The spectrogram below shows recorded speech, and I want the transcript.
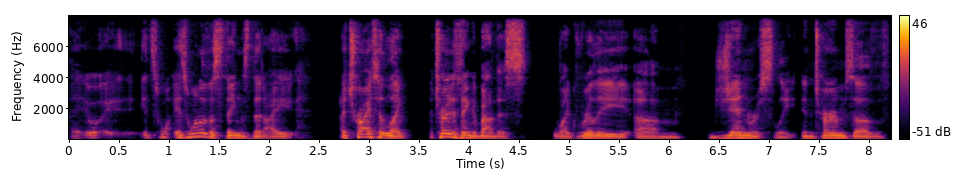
it's it's one of those things that I I try to like I try to think about this like really um generously in terms of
